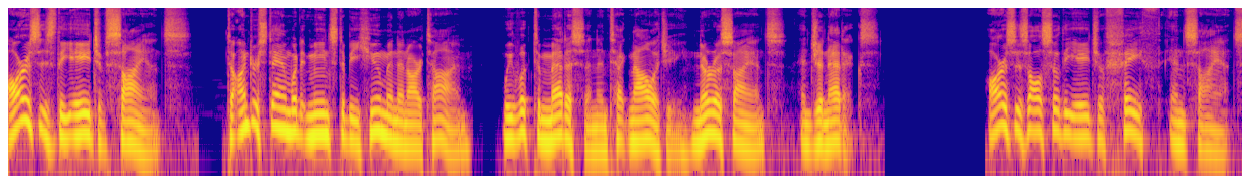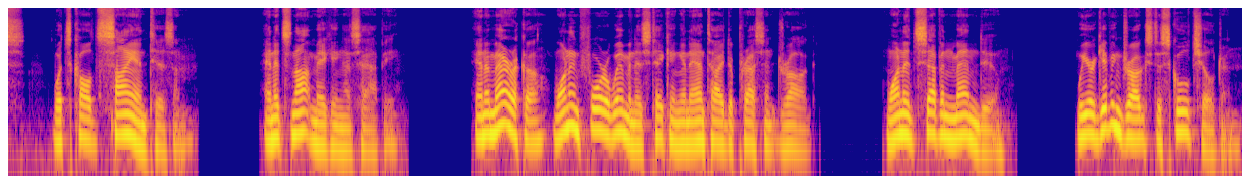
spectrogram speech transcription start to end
Ours is the age of science. To understand what it means to be human in our time, we look to medicine and technology, neuroscience, and genetics. Ours is also the age of faith in science, what's called scientism, and it's not making us happy. In America, one in four women is taking an antidepressant drug. One in seven men do. We are giving drugs to school children,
